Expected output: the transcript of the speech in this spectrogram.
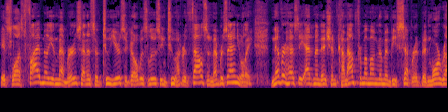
It's lost 5 million members and as of two years ago was losing 200,000 members annually. Never has the admonition come out from among them and be separate been more relevant.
